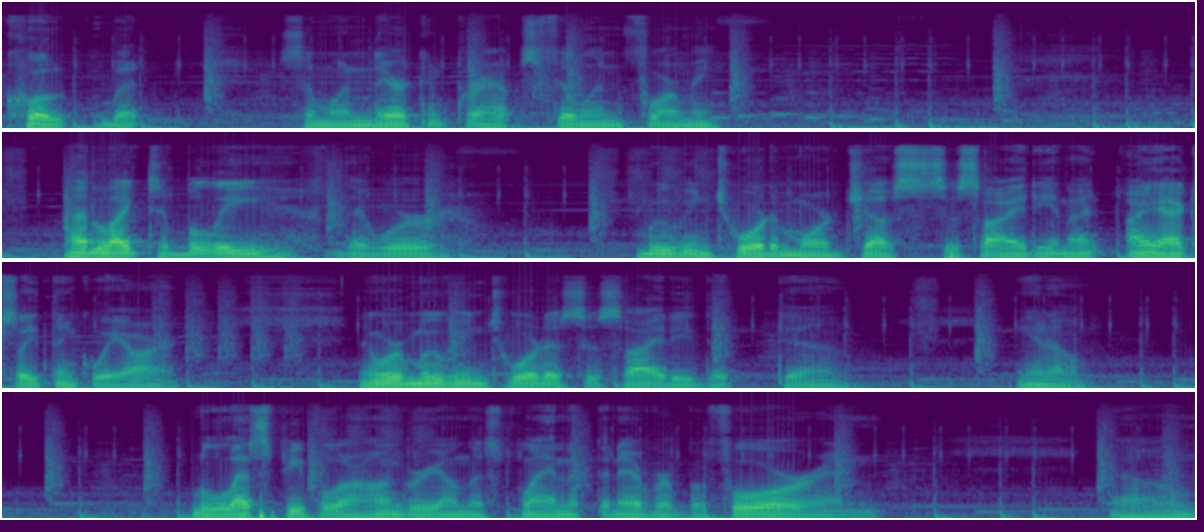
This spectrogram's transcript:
quote, but someone there can perhaps fill in for me. I'd like to believe that we're moving toward a more just society, and I, I actually think we are. And we're moving toward a society that uh, you know, less people are hungry on this planet than ever before, and um,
